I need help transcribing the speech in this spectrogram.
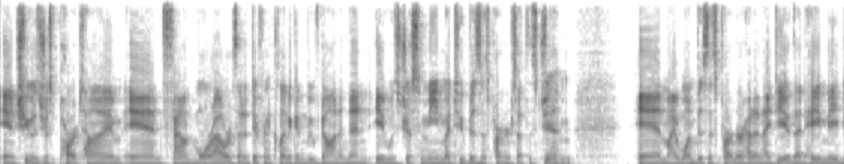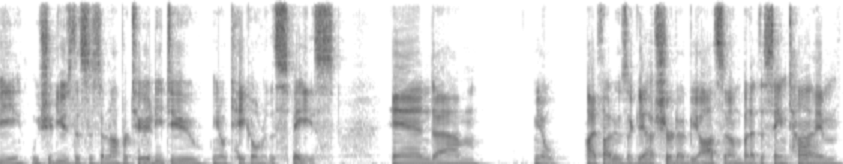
and she was just part time and found more hours at a different clinic and moved on. And then it was just me and my two business partners at this gym. And my one business partner had an idea that, hey, maybe we should use this as an opportunity to, you know, take over the space. And, um, you know, I thought it was like, yeah, sure, that'd be awesome. But at the same time,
